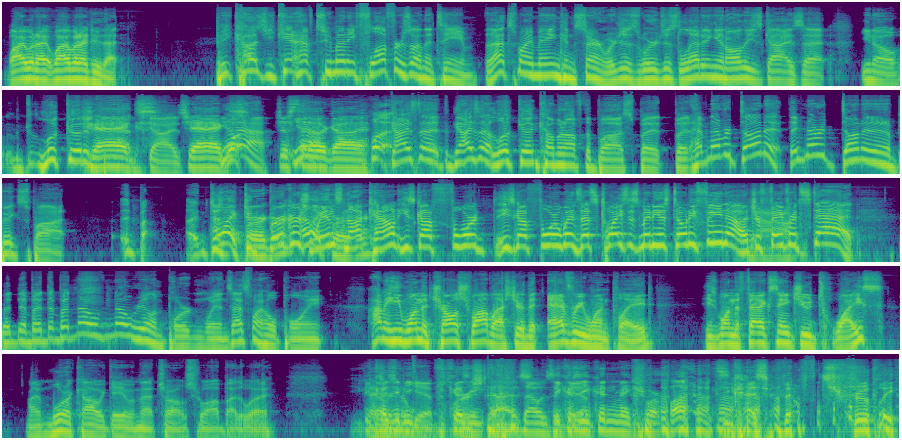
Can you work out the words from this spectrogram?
Why would I? Why would I do that? because you can't have too many fluffers on the team. That's my main concern. We're just, we're just letting in all these guys that you know look good in Jags, guys. Jags. Yeah, Just yeah. another guy. guys that the guys that look good coming off the bus, but but have never done it. They've never done it in a big spot. But, uh, does, like do Berger. Berger's I like wins not count? He's got four. He's got four wins. That's twice as many as Tony Finau. It's your favorite stat. But but but no no real important wins. That's my whole point. I mean, he won the Charles Schwab last year that everyone played. He's won the FedEx St. Jude twice. Uh, Morikawa gave him that Charles Schwab, by the way. because he are the be, gift because he guys. That was because he couldn't make short putts. You guys are the, truly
